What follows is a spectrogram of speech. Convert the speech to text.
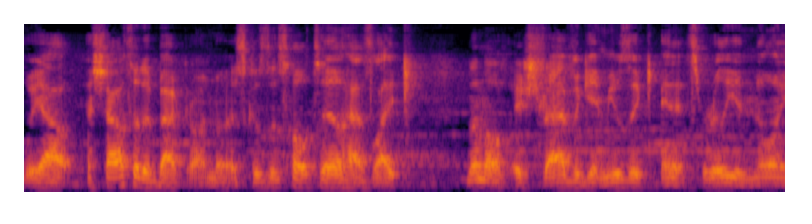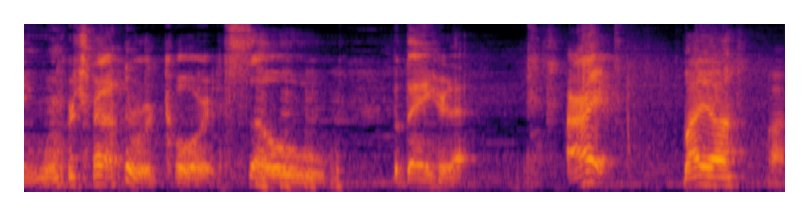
We out. And shout out to the background noise because this hotel has like. I don't extravagant music, and it's really annoying when we're trying to record. So, but they ain't hear that. All right, bye, y'all. Bye.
